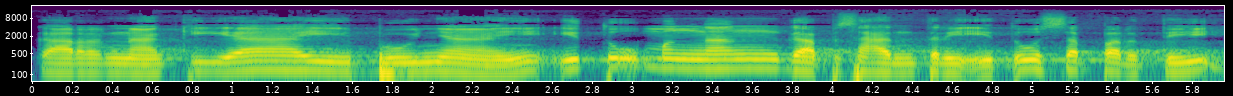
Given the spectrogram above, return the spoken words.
karena kiai bunyai itu menganggap santri itu seperti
